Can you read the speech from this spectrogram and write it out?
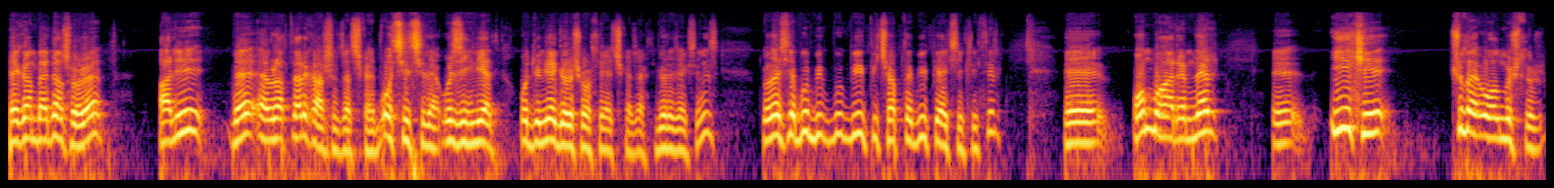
peygamberden sonra Ali ve evlatları karşınıza çıkacak. O silsile, o zihniyet, o dünya görüşü ortaya çıkacak. Göreceksiniz. Dolayısıyla bu, bu büyük bir çapta büyük bir eksikliktir. Ee, on Muharremler e, iyi ki şu da olmuştur.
